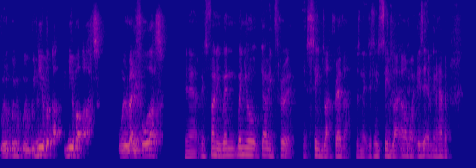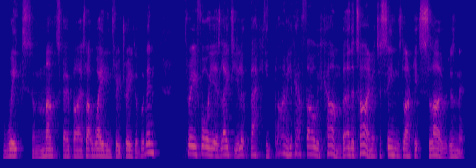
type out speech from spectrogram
we, we, we knew about that. We knew about that. We were ready for that. Yeah, it's funny when when you're going through it, it seems like forever, doesn't it? It just seems like oh, is it ever going to happen? Weeks and months go by. It's like wading through treacle. But then three, four years later, you look back, you think, blimey, look how far we've come. But at the time, it just seems like it's slow, doesn't it?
